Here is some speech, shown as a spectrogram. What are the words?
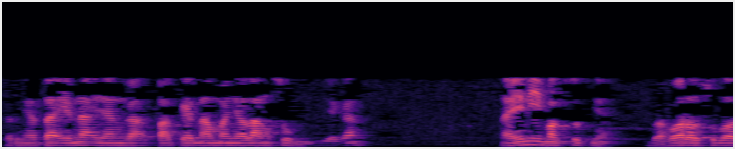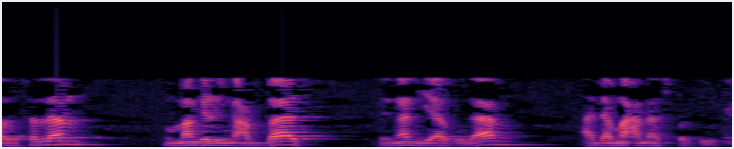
Ternyata enak yang nggak pakai namanya langsung, ya kan? Nah ini maksudnya. Bahwa Rasulullah SAW memanggil Ibn Abbas dengan ya gulam. Ada makna seperti itu.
